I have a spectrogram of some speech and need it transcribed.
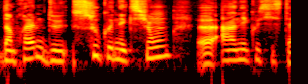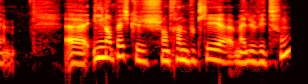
d'un problème de sous-connexion euh, à un écosystème. Euh, il n'empêche que je suis en train de boucler ma levée de fonds.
